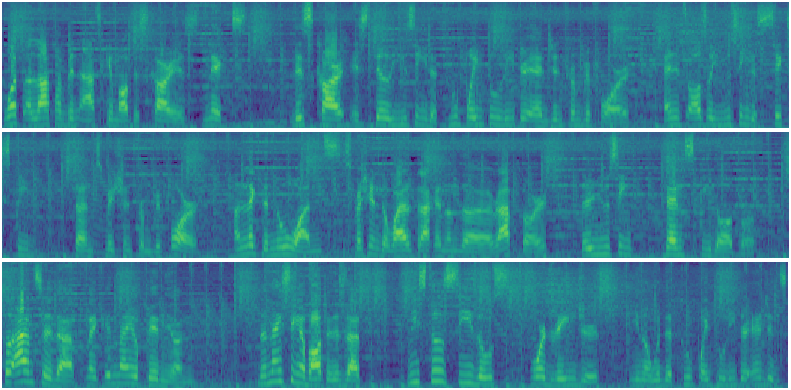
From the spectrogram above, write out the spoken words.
What a lot have been asking about this car is, Nix, this car is still using the 2.2-liter engine from before and it's also using the 6-speed transmission from before. Unlike the new ones, especially in the Wildtrak and on the Raptor, they're using 10-speed auto. To answer that, like in my opinion, the nice thing about it is that we still see those Ford Rangers, you know, with the 2.2 liter engines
